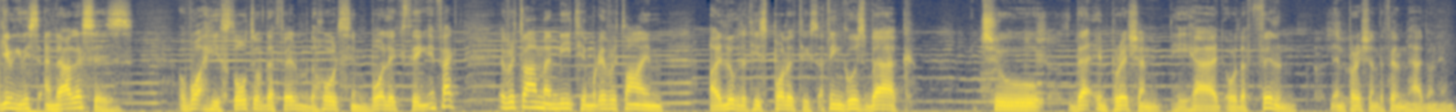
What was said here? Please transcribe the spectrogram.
giving this analysis of what he thought of the film, the whole symbolic thing. In fact, every time I meet him or every time I looked at his politics, I think goes back to that impression he had, or the film, the impression the film had on him.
